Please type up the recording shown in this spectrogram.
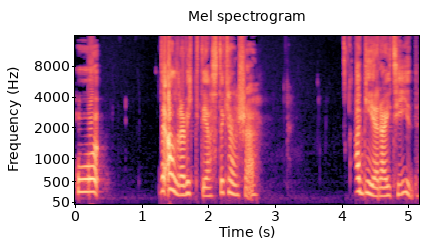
Och det allra viktigaste kanske. Agera i tid.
